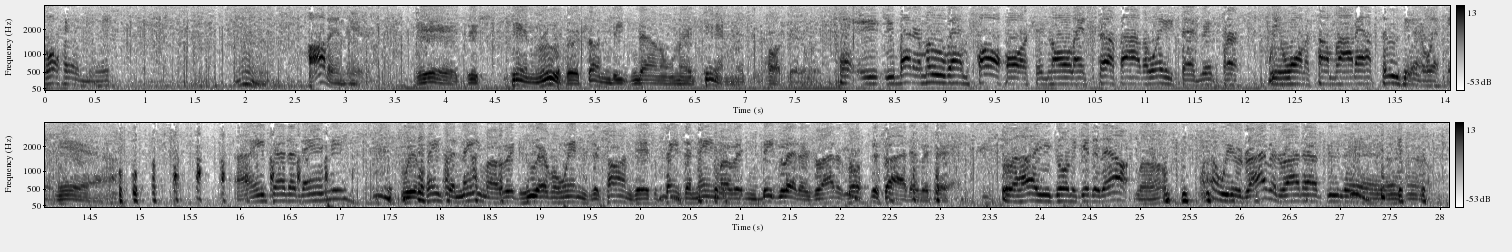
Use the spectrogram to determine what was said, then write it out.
go ahead, Dick. Hmm, hot in here. Yeah, this tin roof, the sun beating down on that tin makes it hot that way. Hey, you, you better move them sawhorses and all that stuff out of the way, Cedric, for we want to come right out through here with it. Yeah. ain't that a dandy? We'll paint the name of it. Whoever wins the contest will paint the name of it in big letters right across the side of it there. Well, how are you going to get it out, Lum? Well, we'll drive it right out through there.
